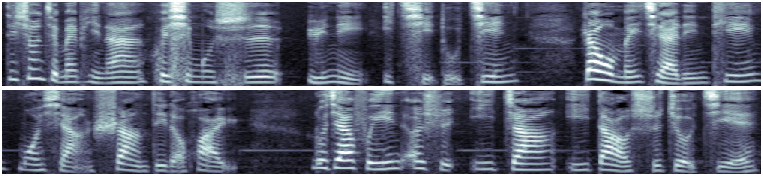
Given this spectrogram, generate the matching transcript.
弟兄姐妹平安，慧心牧师与你一起读经，让我们一起来聆听默想上帝的话语。路加福音二十一章一到十九节，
